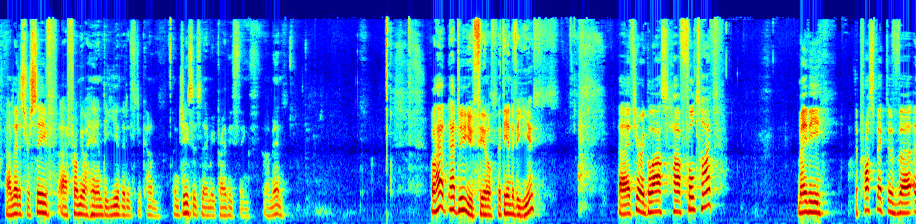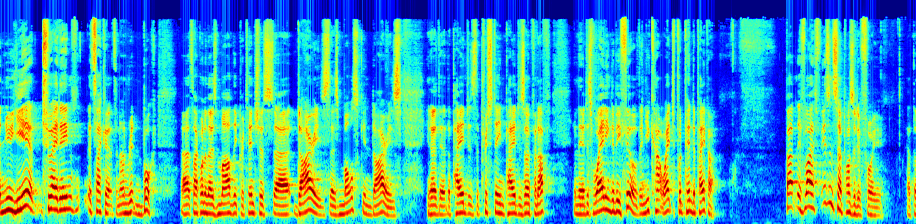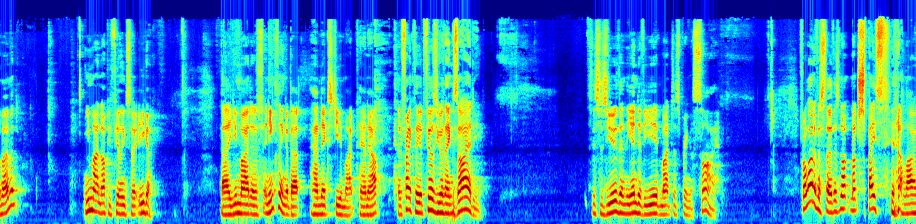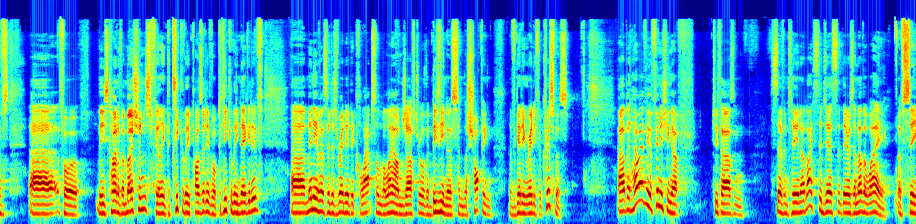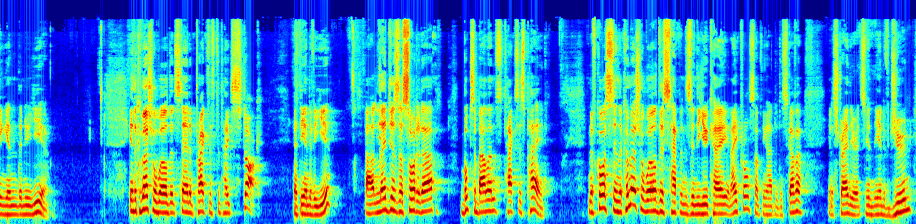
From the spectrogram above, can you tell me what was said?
uh, let us receive uh, from your hand the year that is to come. In Jesus' name we pray these things. Amen. Well, how, how do you feel at the end of a year? Uh, if you're a glass half full type, maybe the prospect of uh, a new year, 218, it's like a, it's an unwritten book. Uh, it's like one of those mildly pretentious uh, diaries, those moleskin diaries. You know, the, the pages, the pristine pages open up and they're just waiting to be filled and you can't wait to put pen to paper. But if life isn't so positive for you at the moment, you might not be feeling so eager. Uh, you might have an inkling about how next year might pan out, and frankly, it fills you with anxiety. If this is you, then the end of a year might just bring a sigh. For a lot of us, though, there's not much space in our lives uh, for these kind of emotions, feeling particularly positive or particularly negative. Uh, many of us are just ready to collapse on the lounge after all the busyness and the shopping of getting ready for Christmas. Uh, but however you're finishing up 2017, I'd like to suggest that there is another way of seeing in the new year. In the commercial world, it's standard practice to take stock at the end of a year. Uh, ledgers are sorted out, books are balanced, taxes paid. And of course, in the commercial world, this happens in the UK in April, something I had to discover. In Australia, it's in the end of June.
